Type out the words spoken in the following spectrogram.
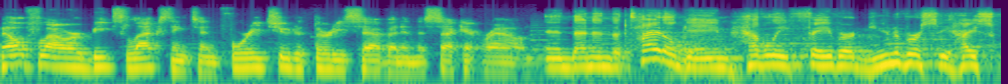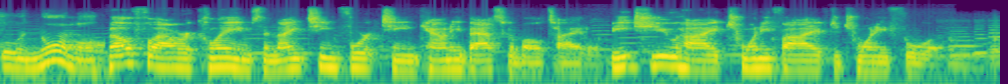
Bellflower beats Lexington 42 to 37 in the second round. And then in the title game, heavily favored University High School in Normal. Bellflower claims the 1914 county basketball title, beats U High 25 to 24.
